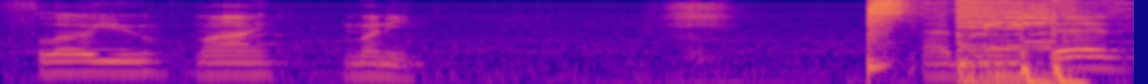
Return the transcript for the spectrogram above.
flow you my money. That being said,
